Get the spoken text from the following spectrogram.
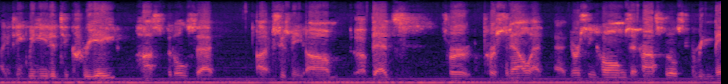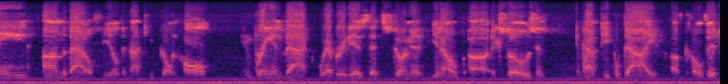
I think we needed to create hospitals that, uh, excuse me, um, uh, beds for personnel at, at nursing homes and hospitals to remain on the battlefield and not keep going home and bringing back whatever it is that's going to, you know, uh, expose and, and have people die of COVID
